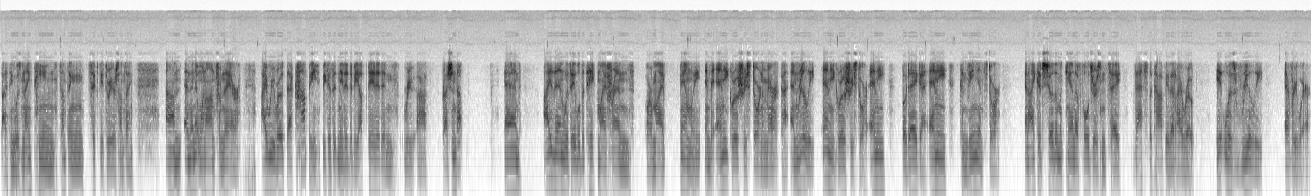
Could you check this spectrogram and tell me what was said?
I think it was 19 something 63 or something. Um, and then it went on from there. I rewrote that copy because it needed to be updated and re, uh, freshened up. And I then was able to take my friends or my family into any grocery store in America, and really any grocery store, any bodega, any convenience store, and I could show them a can of Folgers and say, that's the copy that I wrote. It was really everywhere.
